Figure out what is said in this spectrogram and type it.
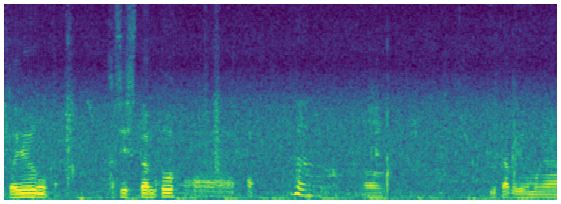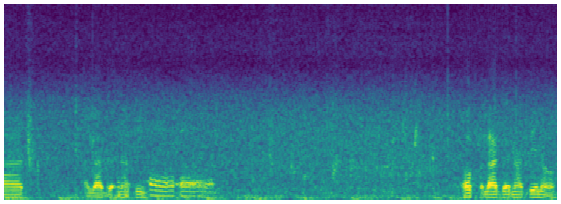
Ito yung assistant ko. Oh. Kita ko yung mga alaga natin. Oh, alaga natin, oh.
